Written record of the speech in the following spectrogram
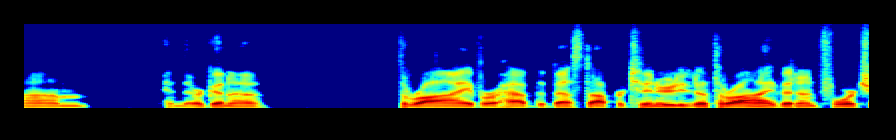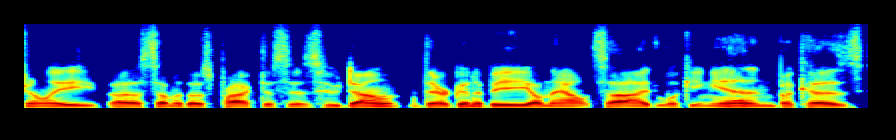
um, and they're going to thrive or have the best opportunity to thrive. And unfortunately, uh, some of those practices who don't, they're going to be on the outside looking in because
